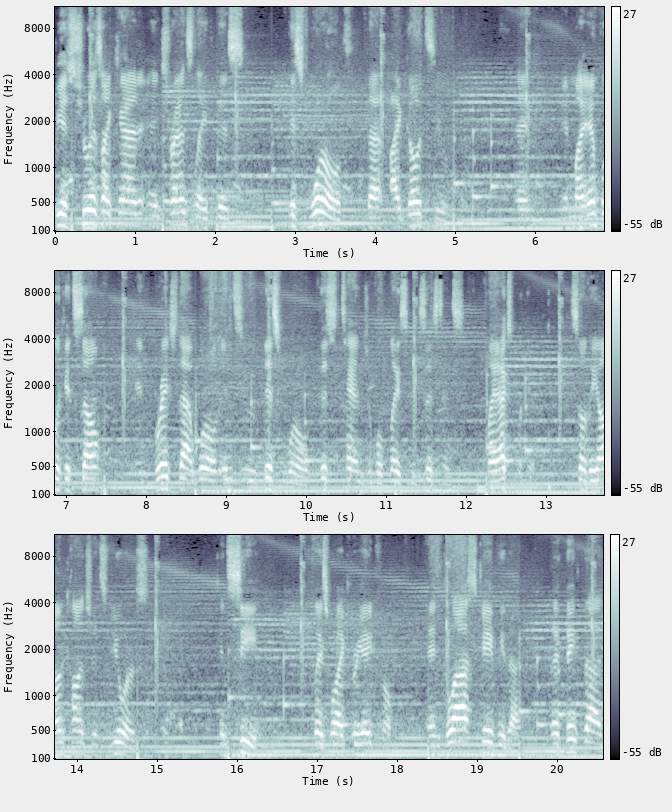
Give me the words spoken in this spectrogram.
be as true as I can and translate this this world that I go to and in my implicate self and bridge that world into this world, this tangible place of existence, my explicate. So the unconscious viewers can see the place where I create from. And glass gave me that. And I think that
